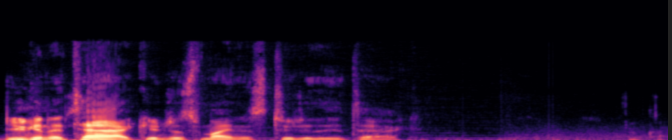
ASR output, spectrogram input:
You can attack. You're just minus two to the attack. Okay.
